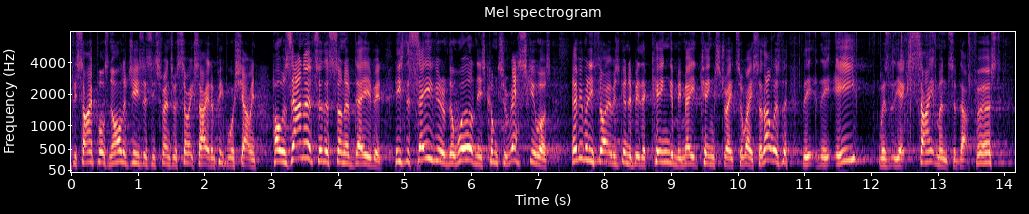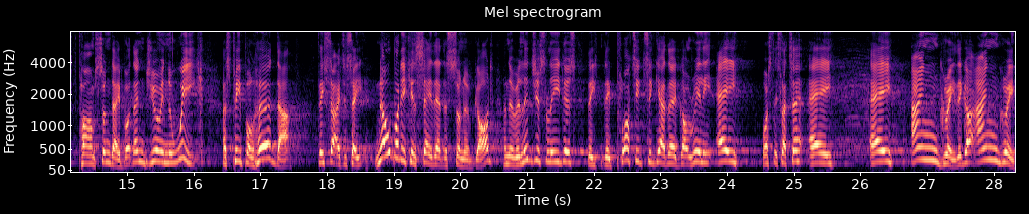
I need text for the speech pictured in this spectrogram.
disciples and all of Jesus' friends were so excited and people were shouting, Hosanna to the Son of David. He's the Savior of the world and He's come to rescue us. Everybody thought he was going to be the king and be made king straight away. So that was the, the, the E, was the excitement of that first Palm Sunday. But then during the week, as people heard that, they started to say, nobody can say they're the Son of God. And the religious leaders, they, they plotted together, got really A, what's this letter? A, A, angry. They got angry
